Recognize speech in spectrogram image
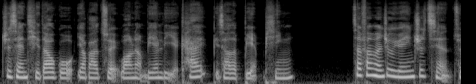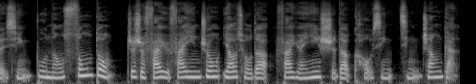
之前提到过，要把嘴往两边咧开，比较的扁平。在发完这个元音之前，嘴型不能松动，这是法语发音中要求的发元音时的口型紧张感。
